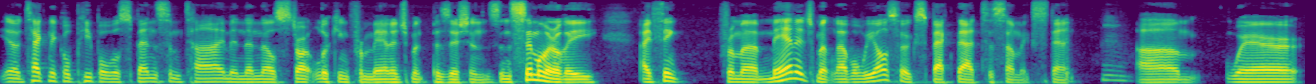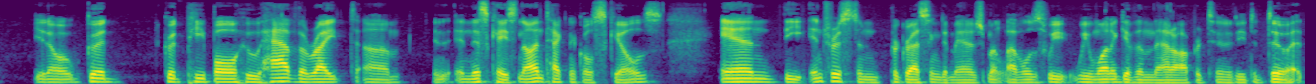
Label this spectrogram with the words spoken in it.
you know, technical people will spend some time and then they'll start looking for management positions. And similarly, I think from a management level, we also expect that to some extent, mm. um, where you know good good people who have the right, um, in, in this case, non-technical skills, and the interest in progressing to management levels, we, we want to give them that opportunity to do it.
